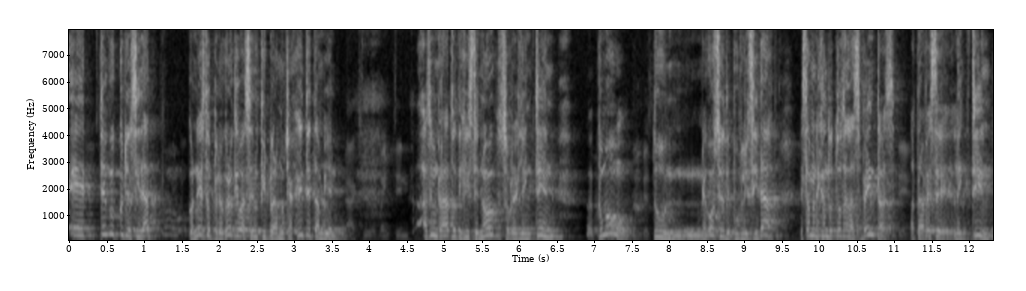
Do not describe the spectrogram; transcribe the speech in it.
Eh, tengo curiosidad con esto, pero creo que va a ser útil para mucha gente también. Hace un rato dijiste, ¿no? Sobre LinkedIn. ¿Cómo tu negocio de publicidad está manejando todas las ventas a través de LinkedIn?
